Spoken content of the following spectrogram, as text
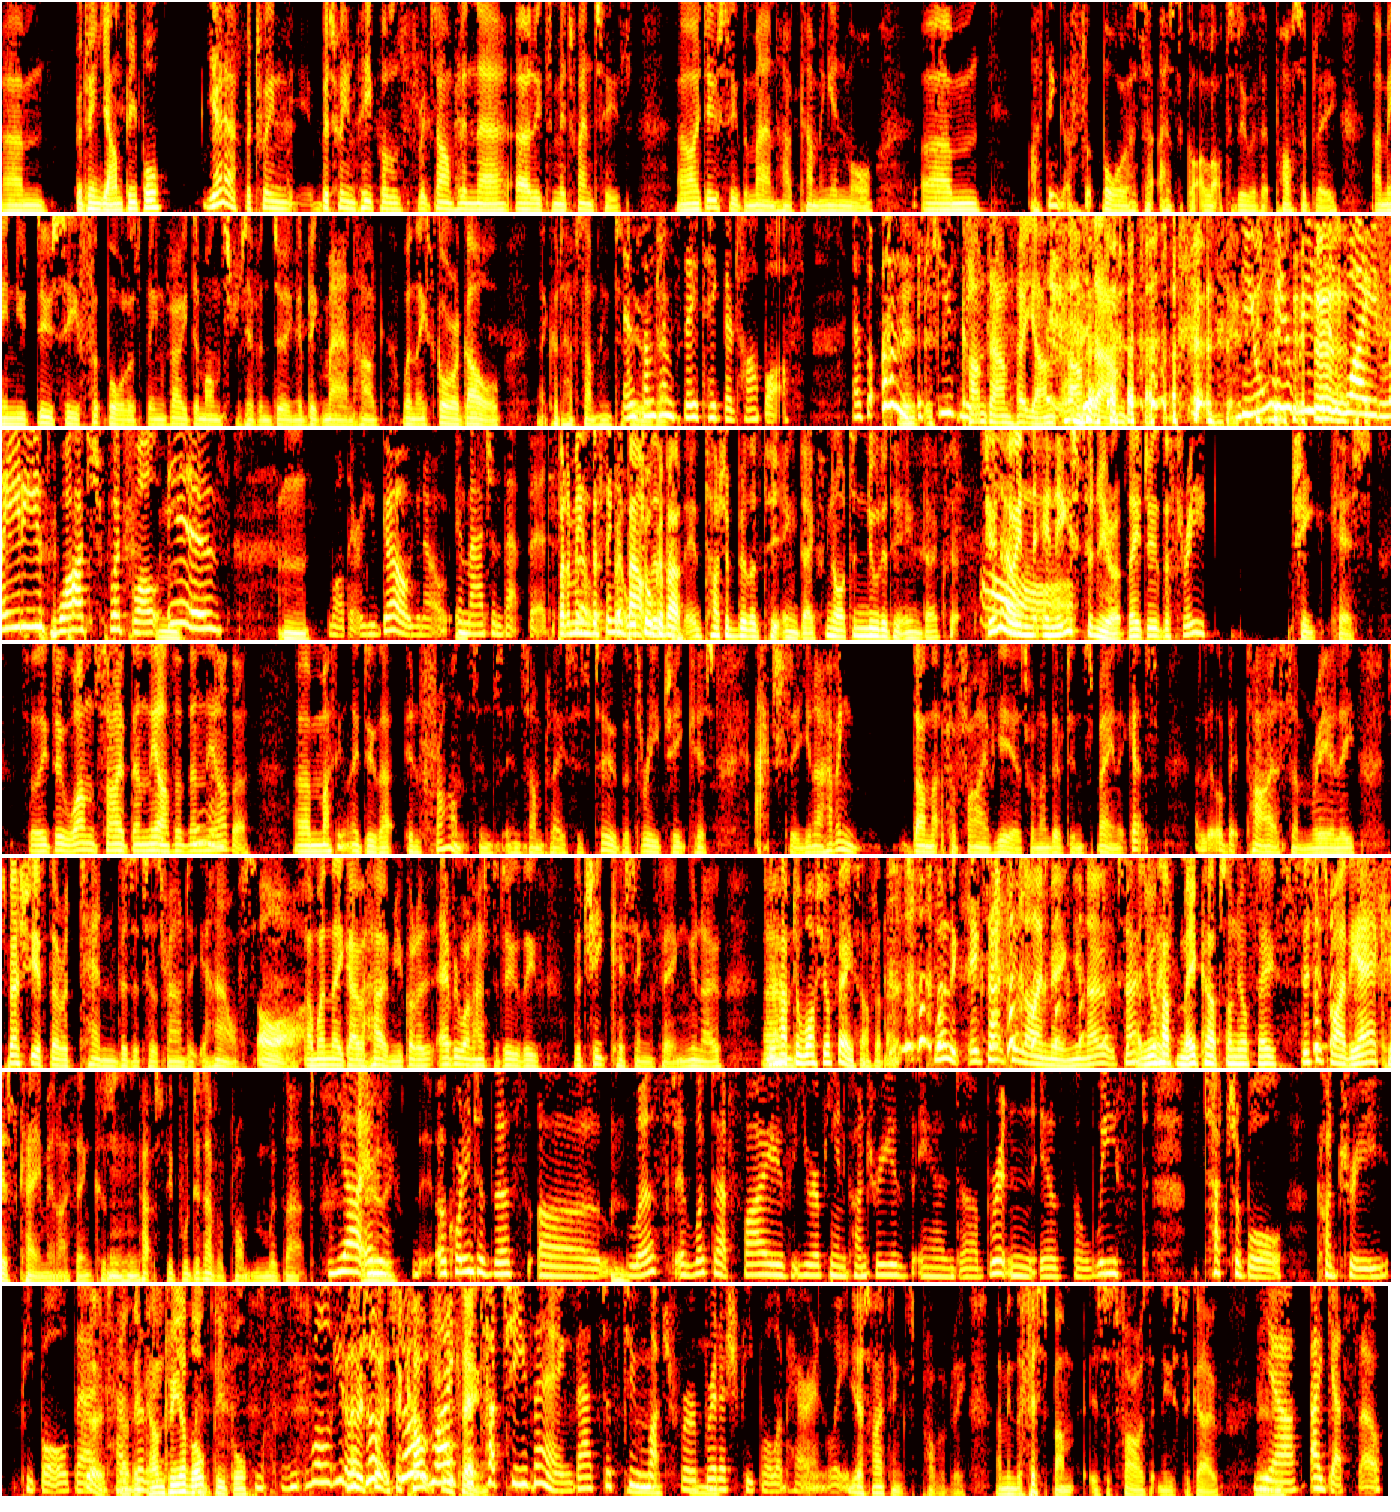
Um, between young people. yeah, between between people, for example, in their early to mid twenties, uh, I do see the man hug coming in more. Um, I think a football has, has got a lot to do with it, possibly. I mean, you do see footballers being very demonstrative and doing a big man hug when they score a goal. That could have something to And do. sometimes they take their top off. As well, it. excuse me. Calm down, her young. Calm down. The only reason why ladies watch football Mm. is, well, there you go. You know, imagine that bit. But I mean, So- the thing But we about talk the- about the touchability index, not the nudity index. Do you know in, in Eastern Europe they do the three cheek kiss? So they do one side, then the other, then the other. Um, I think they do that in France in in some places too. The three cheek kiss. Actually, you know, having done that for five years when I lived in Spain, it gets a little bit tiresome, really, especially if there are ten visitors round at your house. Oh. and when they go home, you've got to. Everyone has to do the the cheek kissing thing, you know. Do you have to wash your face after that? Well, exactly, Liming. You know, exactly. You have makeups on your face. This is why the air kiss came in, I think, because Mm-hmm. perhaps people did have a problem with that. Yeah, really. and according to this uh, list, it looked at five European countries, and uh, Britain is the least touchable country people that Good. has the the country of old people. Well, you know, No, it's don't, not- it's a don't like thing. Mm. the touchy thing. That's just too much for British people, apparently. Yes, I think it's probably. I mean, the fist bump is as far as it needs to go. Yeah, I guess so.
